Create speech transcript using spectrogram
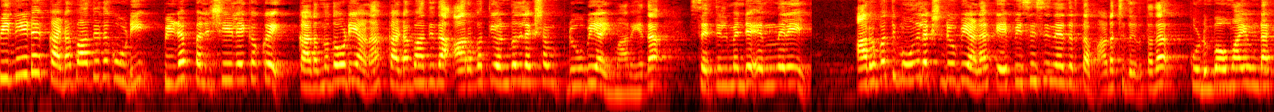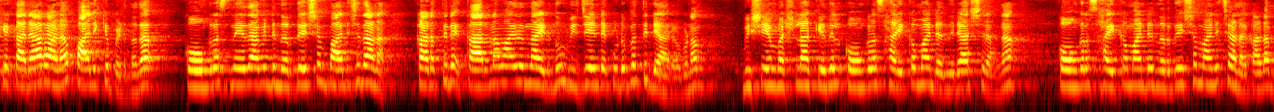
പിന്നീട് കടബാധ്യത കൂടി പിഴ പലിശയിലേക്കൊക്കെ കടന്നതോടെയാണ് കടബാധ്യത അറുപത്തിയൊൻപത് ലക്ഷം രൂപയായി മാറിയത്. സെറ്റിൽമെന്റ് എന്ന നിലയിൽ അറുപത്തിമൂന്ന് ലക്ഷം രൂപയാണ് കെ പി സി സി നേതൃത്വം അടച്ചു തീർത്തത്. കുടുംബവുമായി ഉണ്ടാക്കിയ കരാറാണ് പാലിക്കപ്പെടുന്നത്. കോൺഗ്രസ് നേതാവിന്റെ നിർദ്ദേശം പാലിച്ചതാണ് കടത്തിന് കാരണമായതെന്നായിരുന്നു വിജയന്റെ കുടുംബത്തിന്റെ ആരോപണം. വിഷയം വഷളാക്കിയതിൽ കോൺഗ്രസ് ഹൈക്കമാൻഡ് നിരാശരാണ്. കോൺഗ്രസ് ഹൈക്കമാൻഡ് നിർദ്ദേശം മാനിച്ചാണ് കടം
